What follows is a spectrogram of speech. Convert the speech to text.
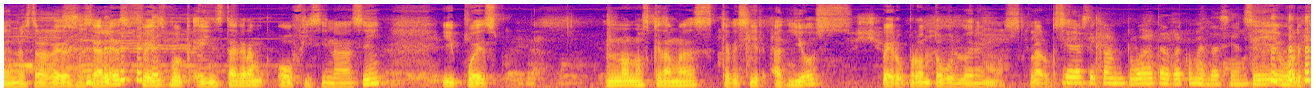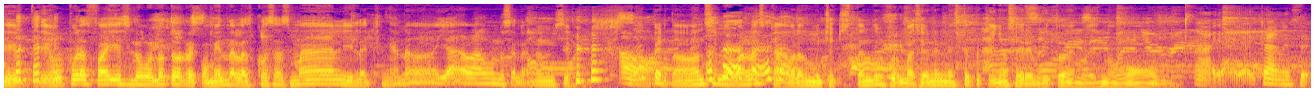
en nuestras redes sociales, Facebook e Instagram, Oficina Así. Y pues no nos queda más que decir adiós pero pronto volveremos, claro que sí. Pero sí con tu otra recomendación. Sí, porque digo puras fallas y luego el otro recomienda las cosas mal y la chinga, no, ya vámonos a la... No, no Ay, perdón, se me van las cabras, muchachos, tanta información en este pequeño cerebrito de nuez no... Ay, ay, ay, cálmese.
